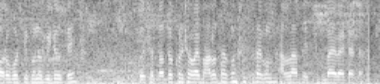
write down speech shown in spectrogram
পরবর্তী কোনো ভিডিওতে। তো ততক্ষণ সবাই ভালো থাকুন সুস্থ থাকুন। আল্লাহ হাফিজ। Bye bye tata.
